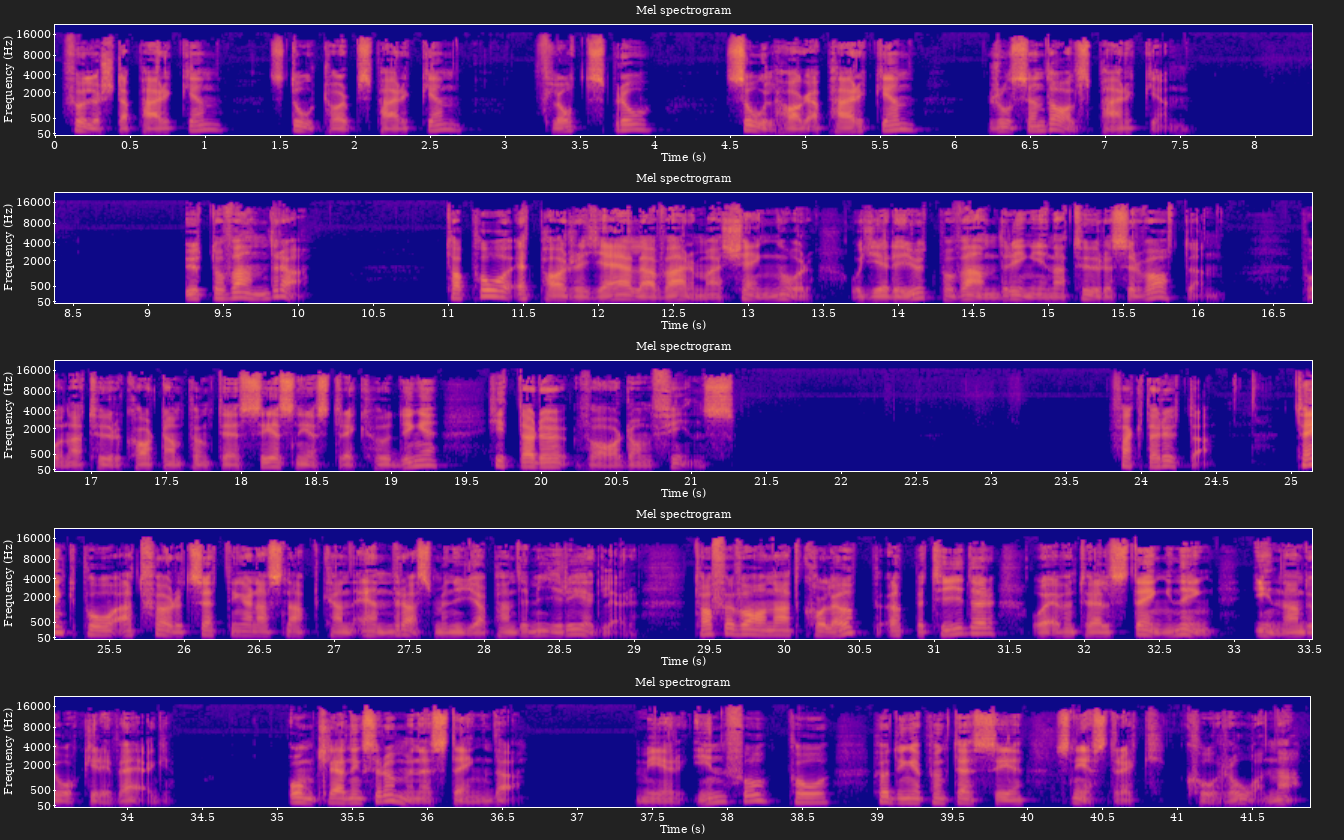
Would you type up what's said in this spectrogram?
Fullerstaparken, Stortorpsparken, Flottsbro, Solhagaparken, Rosendalsparken. Ut och vandra. Ta på ett par rejäla varma kängor och ge dig ut på vandring i naturreservaten. På naturkartan.se Huddinge hittar du var de finns. Faktaruta. Tänk på att förutsättningarna snabbt kan ändras med nya pandemiregler. Ta för vana att kolla upp öppettider och eventuell stängning innan du åker iväg. Omklädningsrummen är stängda. Mer info på huddinge.se corona.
